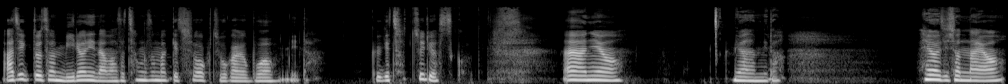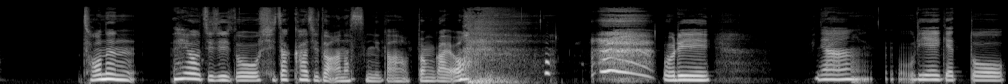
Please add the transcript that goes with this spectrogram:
아직도 전 미련이 남아서 청승맞게 추억 조각을 모아봅니다. 그게 첫 줄이었을 것. 아, 아니요. 미안합니다. 헤어지셨나요? 저는 헤어지지도 시작하지도 않았습니다. 어떤가요? 우리, 그냥, 우리에게 또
